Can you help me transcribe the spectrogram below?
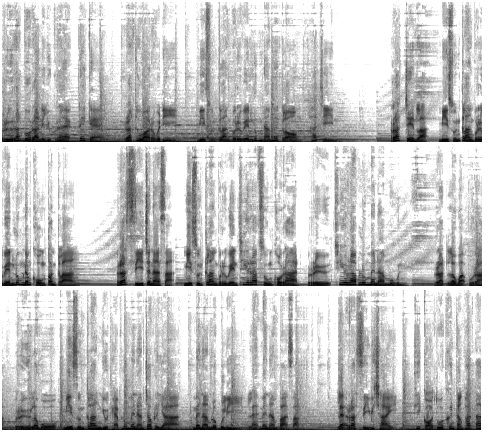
หรือรัฐโบราณในยุคแรก ได้แก่ รัฐวารวดี มีศูนย์กลางบริเวณลุ่มน้ำแม่กลอง ท่าจีน รัฐเจนละ มีศูนย์กลางบริเวณลุ่มน้ำโขงตอนกลาง รัฐศรีจนาสะ มีศูนย์กลางบริเวณที่ราบสูงโคราช หรือที่ราบลุ่มแม่น้ำมูล รัฐละวะปุระ หรือละโว มีศูนย์กลางอยู่แถบลุ่มแม่น้ำเจ้าพระยา แม่น้ำลบบุรี และแม่น้ำป่าสัก และรัฐศรีวิชัย ที่ก่อตัวขึ้นทางภาคใต้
